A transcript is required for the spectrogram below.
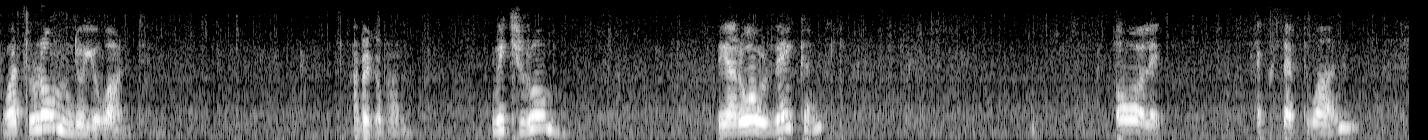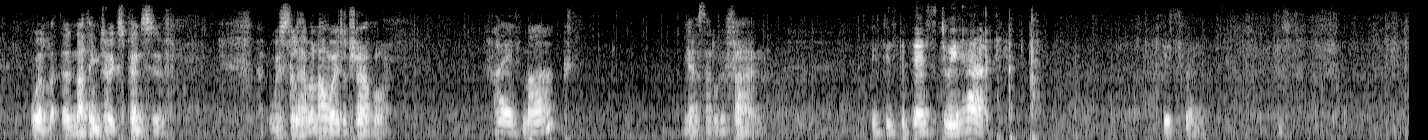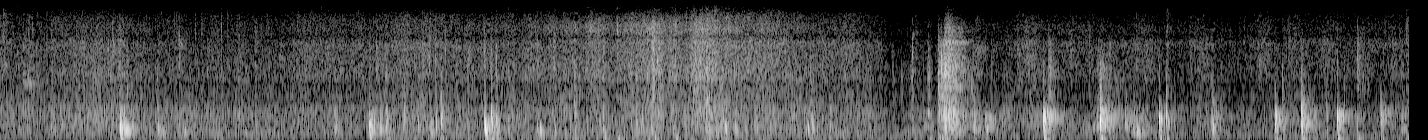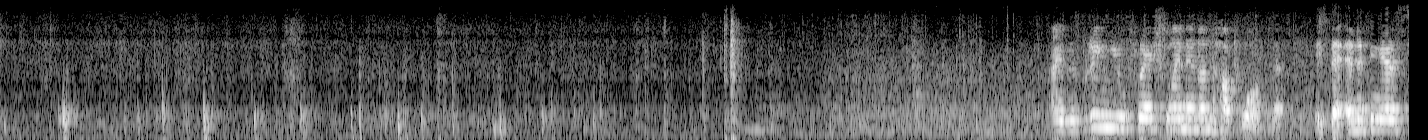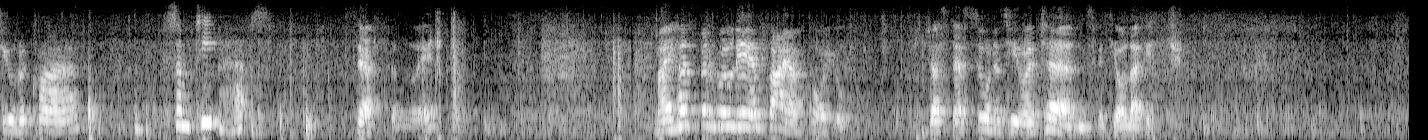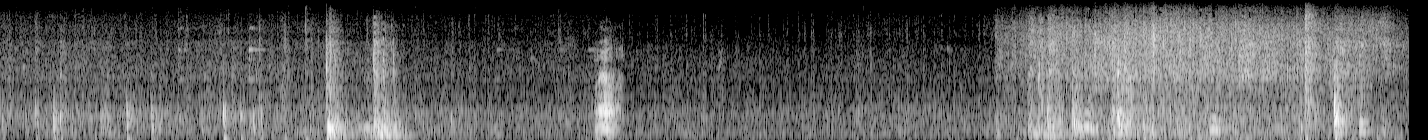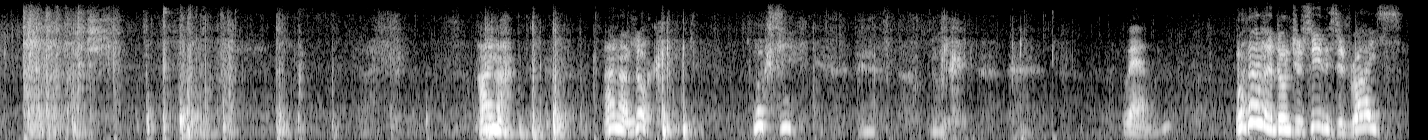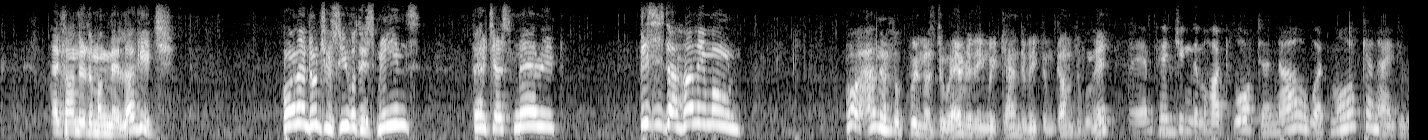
What room do you want? I beg your pardon? Which room? They are all vacant. All except one. Well, uh, nothing too expensive. We still have a long way to travel. Five marks. Yes, that'll be fine. It is the best we have. This way. I will bring you fresh linen and hot water. Is there anything else you require? Some tea, perhaps? Certainly. My husband will lay a fire for you, just as soon as he returns with your luggage. Well, Anna. Anna, look. Look, see. Look. Well, Well, Anna, don't you see this is rice? I found it among their luggage. Oh, Anna, don't you see what this means? They're just married. This is the honeymoon. Oh, Anna, look, we must do everything we can to make them comfortable, eh? I am fetching them hot water now. What more can I do?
